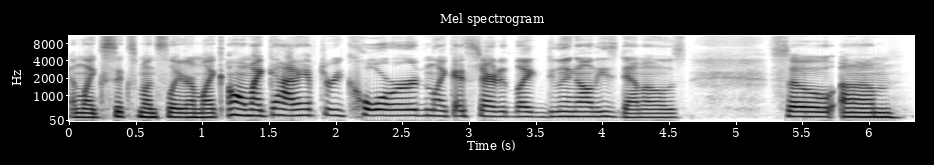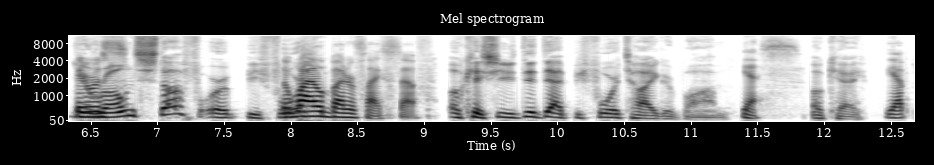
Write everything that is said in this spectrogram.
And like six months later, I'm like, oh my god, I have to record. And like I started like doing all these demos. So um, there Your was own stuff or before? the wild butterfly stuff. Okay, so you did that before Tiger Bomb. Yes. Okay. Yep.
